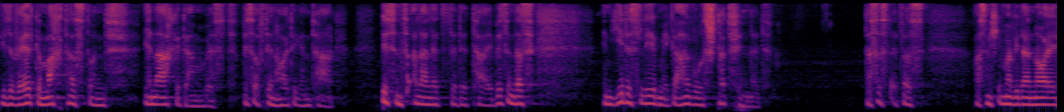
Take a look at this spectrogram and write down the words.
diese Welt gemacht hast und ihr nachgegangen bist, bis auf den heutigen Tag, bis ins allerletzte Detail, bis in das, in jedes Leben, egal wo es stattfindet. Das ist etwas, was mich immer wieder neu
